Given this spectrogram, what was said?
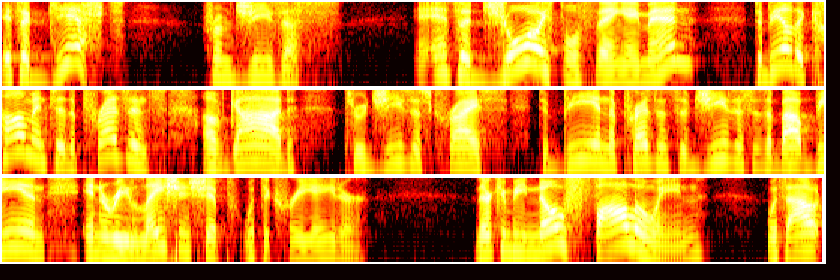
It's a gift from Jesus. It's a joyful thing, amen? To be able to come into the presence of God through Jesus Christ. To be in the presence of Jesus is about being in a relationship with the Creator. There can be no following without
